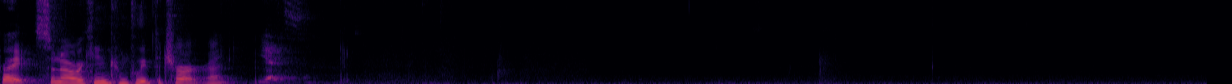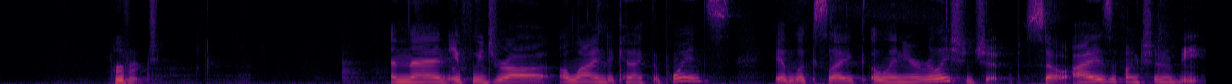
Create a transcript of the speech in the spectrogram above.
Great, so now we can complete the chart, right? Yes. Perfect. And then if we draw a line to connect the points, it looks like a linear relationship. So I is a function of v.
